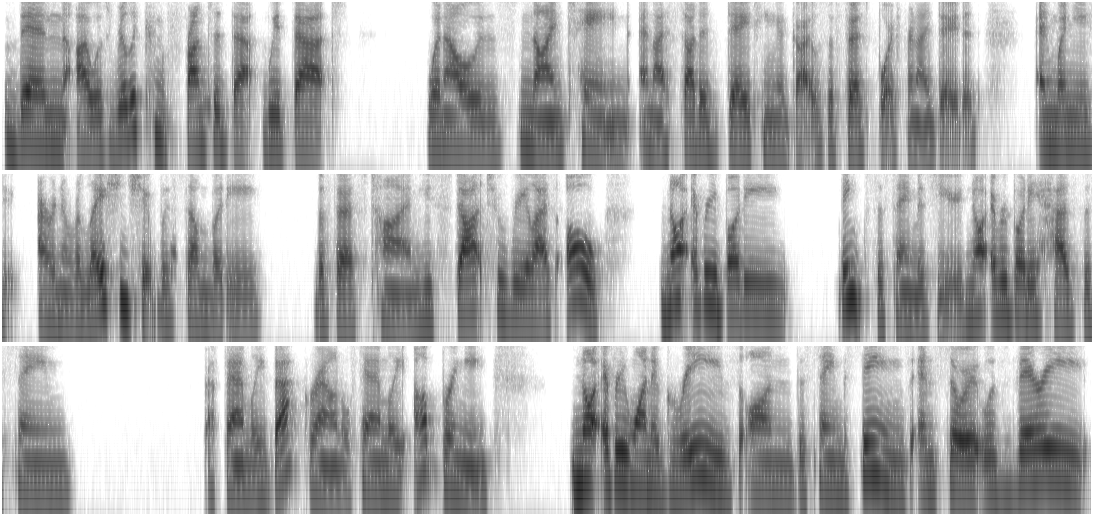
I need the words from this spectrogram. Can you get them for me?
then I was really confronted that with that when I was 19 and I started dating a guy. It was the first boyfriend I dated. And when you are in a relationship with somebody the first time, you start to realize, oh, not everybody thinks the same as you. Not everybody has the same a family background or family upbringing not everyone agrees on the same things. And so it was very,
